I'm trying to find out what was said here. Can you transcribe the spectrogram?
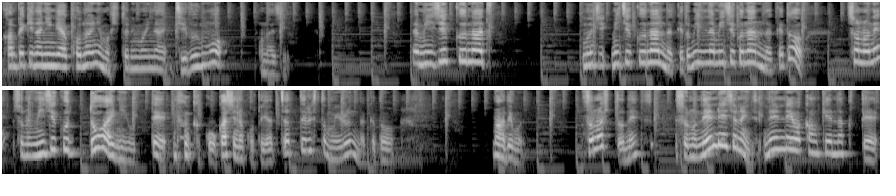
完璧な人間はこの世にも一人もいない。自分も同じ。未熟な未熟なんだけどみんな未熟なんだけどそのねその未熟度合いによって なんかこうおかしなことやっちゃってる人もいるんだけどまあでもその人ねその年齢じゃないんですよ。年齢は関係なくて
